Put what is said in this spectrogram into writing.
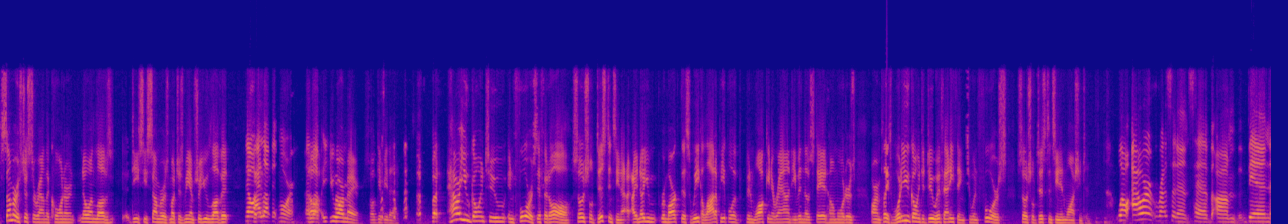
summer is just around the corner. No one loves DC summer as much as me. I'm sure you love it. No, I love it more. I love it. You are mayor, so I'll give you that. but how are you going to enforce, if at all, social distancing? I, I, know you remarked this week a lot of people have been walking around, even though stay at home orders are in place. What are you going to do, if anything, to enforce social distancing in Washington? Well, our residents have um, been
